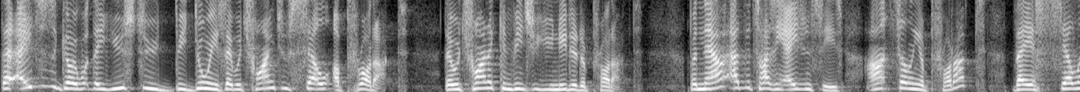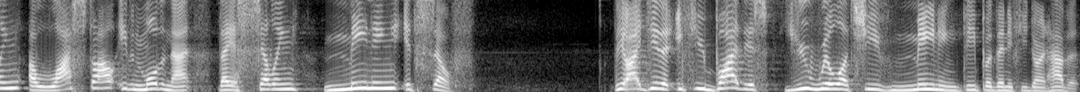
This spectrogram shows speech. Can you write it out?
That ages ago, what they used to be doing is they were trying to sell a product. They were trying to convince you you needed a product. But now advertising agencies aren't selling a product, they are selling a lifestyle. Even more than that, they are selling meaning itself. The idea that if you buy this, you will achieve meaning deeper than if you don't have it.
